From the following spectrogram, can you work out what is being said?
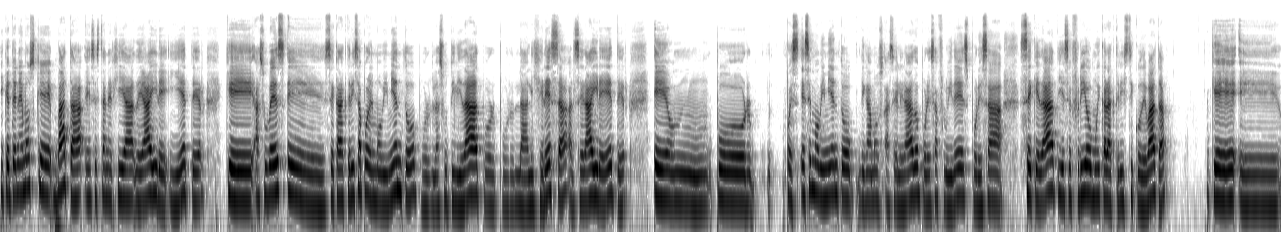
y que tenemos que Bata es esta energía de aire y éter que a su vez eh, se caracteriza por el movimiento, por la sutilidad, por, la ligereza, al ser aire, éter, em, por pues ese movimiento, digamos, acelerado, por esa fluidez, por esa sequedad y ese frío muy característico de bata que eh,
